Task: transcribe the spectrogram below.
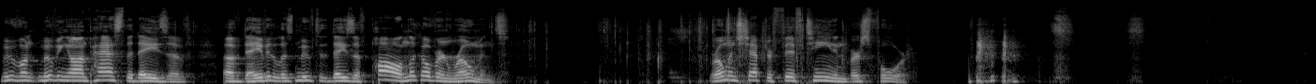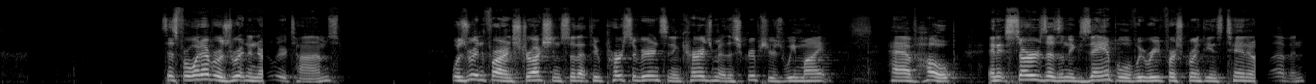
Move on, moving on past the days of, of David, let's move to the days of Paul and look over in Romans. Romans chapter 15 and verse 4. says, For whatever was written in earlier times was written for our instruction, so that through perseverance and encouragement of the Scriptures we might have hope. And it serves as an example, if we read 1 Corinthians 10 and 11,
